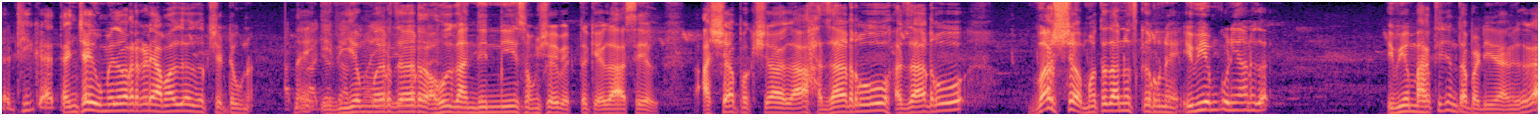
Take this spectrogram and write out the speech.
तर ठीक आहे त्यांच्याही उमेदवाराकडे आम्हाला लक्ष ठेवणं नाही ई व्ही एमवर जर राहुल गांधींनी संशय व्यक्त केला असेल अशा पक्षाला हजारो हजारो वर्ष मतदानच करू नये. ई व्ही एम कोणी आणलं ई व्ही एम भारतीय जनता पार्टीने आणलं का?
